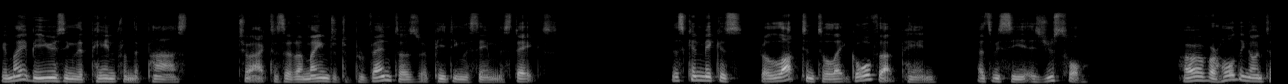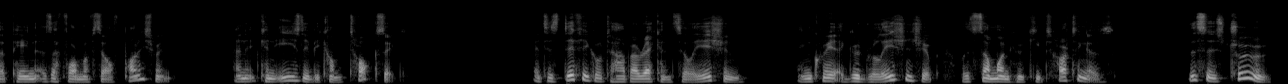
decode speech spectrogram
We might be using the pain from the past to act as a reminder to prevent us repeating the same mistakes. This can make us reluctant to let go of that pain as we see it as useful. However, holding on to pain is a form of self-punishment, and it can easily become toxic. It is difficult to have a reconciliation and create a good relationship with someone who keeps hurting us. This is true,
